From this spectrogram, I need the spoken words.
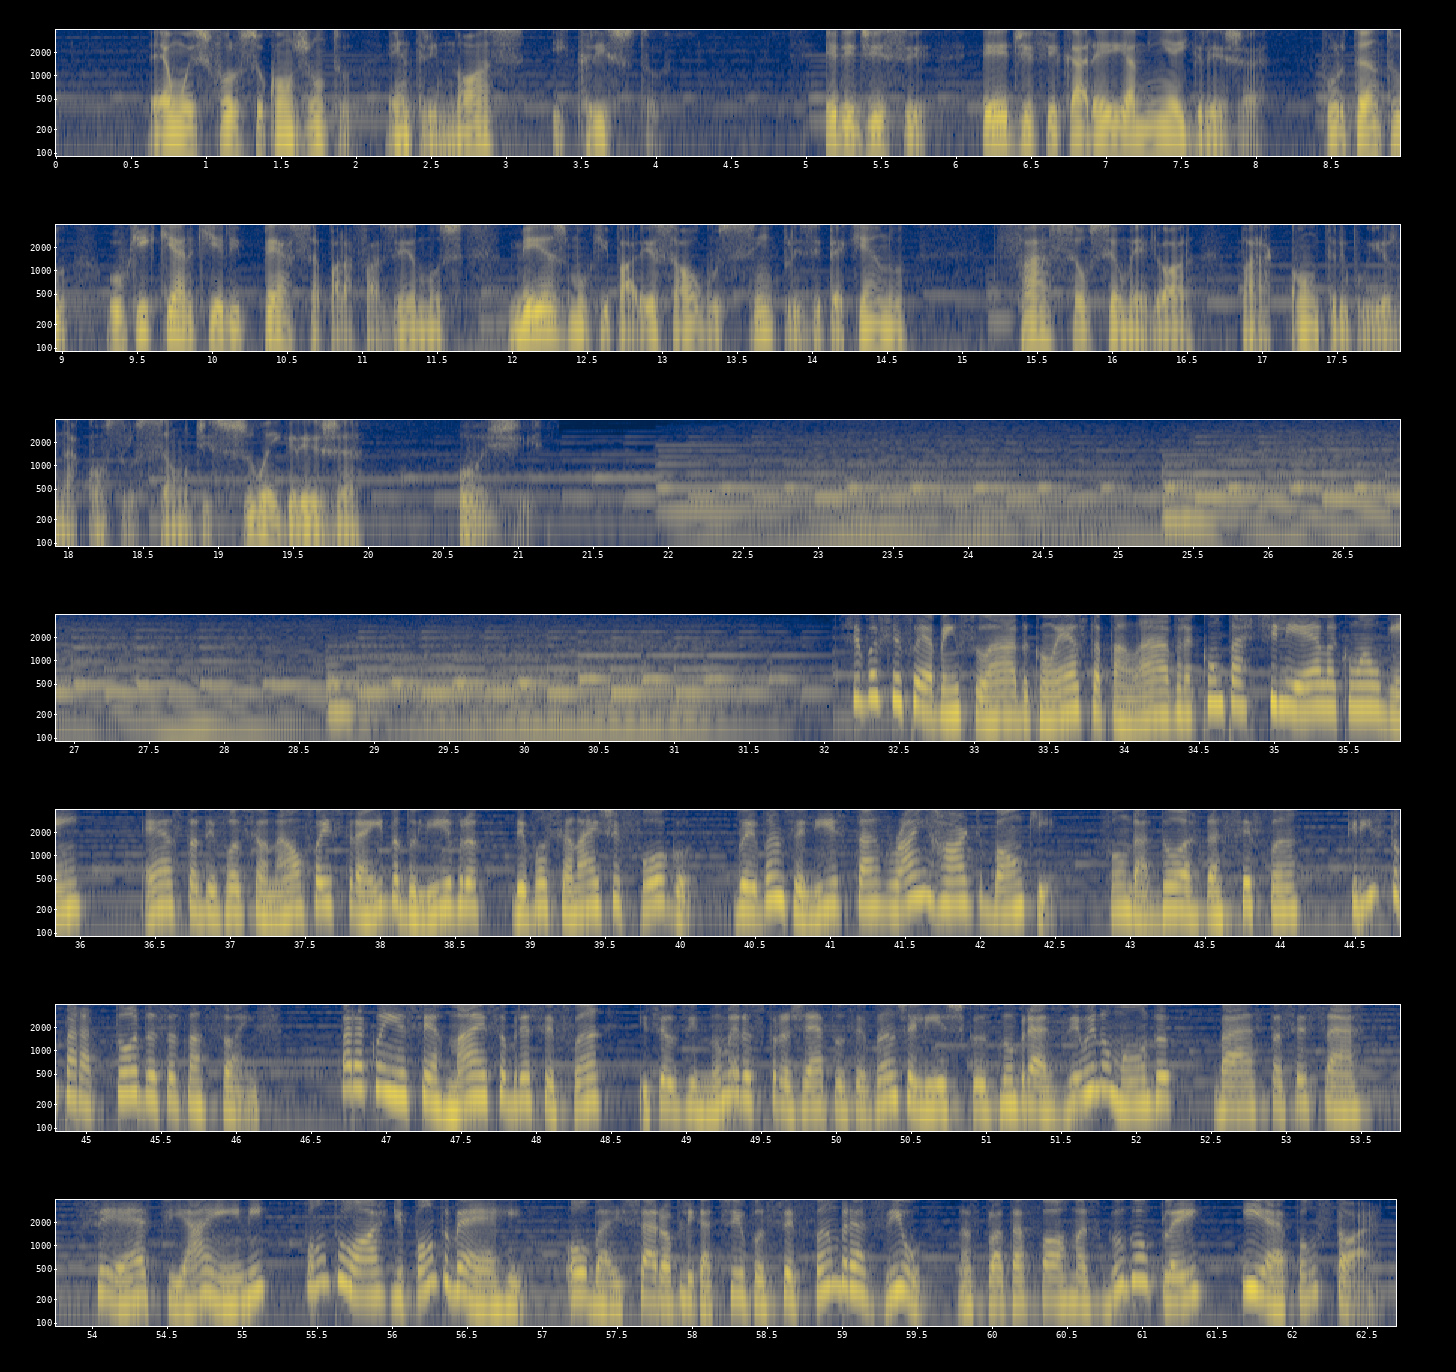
É um esforço conjunto entre nós e Cristo. Ele disse: Edificarei a minha igreja Portanto, o que quer que ele peça para fazermos, mesmo que pareça algo simples e pequeno, faça o seu melhor para contribuir na construção de sua igreja hoje. Se você foi abençoado com esta palavra, compartilhe ela com alguém. Esta devocional foi extraída do livro Devocionais de Fogo, do evangelista Reinhard Bonnke, fundador da Cefam, Cristo para Todas as Nações. Para conhecer mais sobre a Cefam e seus inúmeros projetos evangelísticos no Brasil e no mundo, basta acessar cfan.org.br ou baixar o aplicativo Cefam Brasil nas plataformas Google Play e Apple Store.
